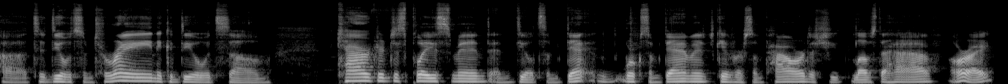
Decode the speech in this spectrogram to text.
uh, to deal with some terrain. It could deal with some character displacement and deal some da- work some damage. Give her some power that she loves to have. All right.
